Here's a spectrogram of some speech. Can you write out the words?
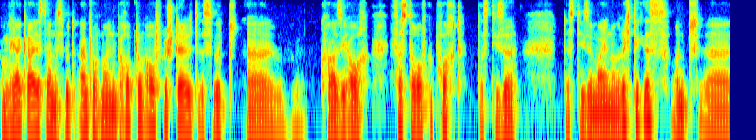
umhergeistern. Es wird einfach mal eine Behauptung aufgestellt. Es wird äh, quasi auch fest darauf gepocht, dass diese, dass diese Meinung richtig ist. Und äh,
